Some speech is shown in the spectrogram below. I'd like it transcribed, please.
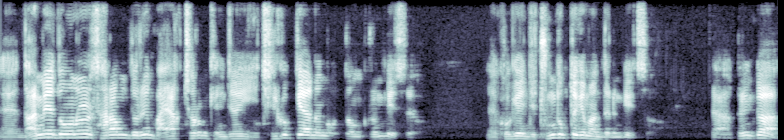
에, 남의 돈을 사람들이 마약처럼 굉장히 즐겁게 하는 어떤 그런 게 있어요. 에, 거기에 이제 중독되게 만드는 게 있어. 자, 그러니까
